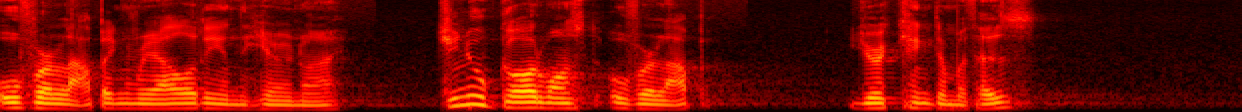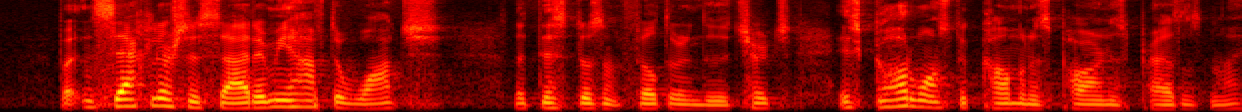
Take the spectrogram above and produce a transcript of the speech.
overlapping reality in the here and now. Do you know God wants to overlap your kingdom with his? But in secular society, we have to watch that this doesn't filter into the church is God wants to come in His power and His presence now.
